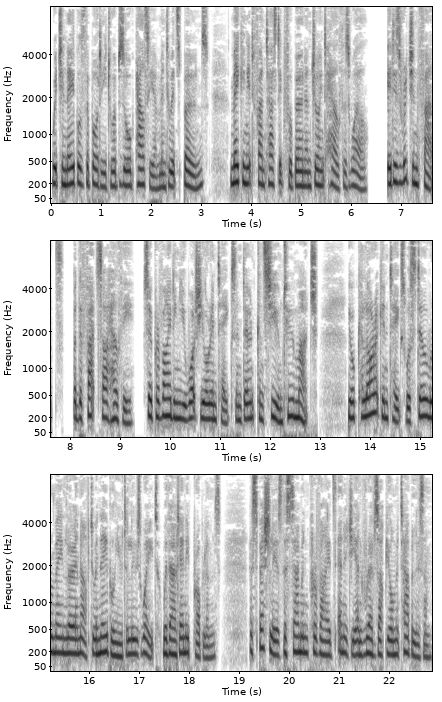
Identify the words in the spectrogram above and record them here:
which enables the body to absorb calcium into its bones, making it fantastic for bone and joint health as well. It is rich in fats, but the fats are healthy, so providing you watch your intakes and don't consume too much, your caloric intakes will still remain low enough to enable you to lose weight without any problems, especially as the salmon provides energy and revs up your metabolism.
